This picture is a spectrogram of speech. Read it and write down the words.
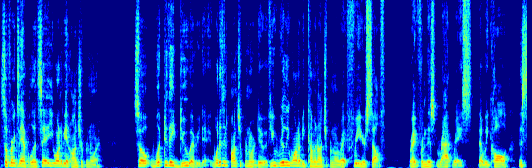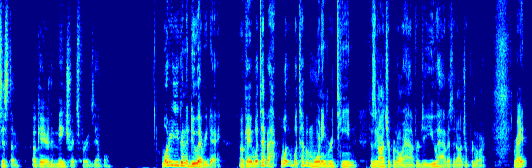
So, for example, let's say you want to be an entrepreneur. So, what do they do every day? What does an entrepreneur do? If you really want to become an entrepreneur, right, free yourself, right, from this rat race that we call the system, okay, or the matrix, for example. What are you going to do every day? Okay, what type of what, what type of morning routine does an entrepreneur have or do you have as an entrepreneur? Right?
